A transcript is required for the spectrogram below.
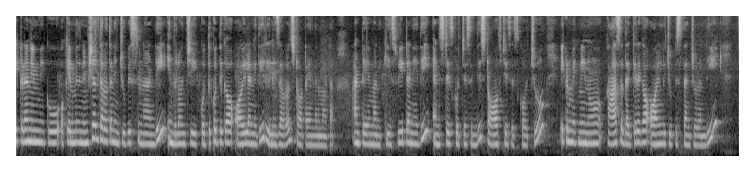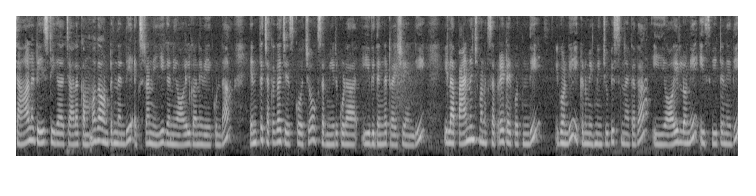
ఇక్కడ నేను మీకు ఒక ఎనిమిది నిమిషాల తర్వాత నేను చూపిస్తున్నా అండి. ఇందులోంచి కొద్ది కొద్దిగా ఆయిల్ అనేది రిలీజ్ అవ్వడం స్టార్ట్ అయిందనమాట అంటే మనకి స్వీట్ అనేది ఎండ్ స్టేజ్కి వచ్చేసింది. స్టవ్ ఆఫ్ చేసేసుకోవచ్చు. ఇక్కడ మీకు నేను కాస్త దగ్గరగా ఆయిల్ని చూపిస్తాను చూడండి. చాలా టేస్టీగా చాలా కమ్మగా ఉంటుందండి. ఎక్స్ట్రా నెయ్యి కానీ ఆయిల్ కానీ వేయకుండా ఎంత చక్కగా చేసుకోవచ్చో ఒకసారి మీరు కూడా ఈ విధంగా ట్రై చేయండి. ఇలా ప్యాన్ నుంచి మనకు సపరేట్ అయిపోతుంది. ఇగోండి ఇక్కడ మీకు నేను చూపిస్తున్నా కదా ఈ ఆయిల్లోనే ఈ స్వీట్ అనేది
